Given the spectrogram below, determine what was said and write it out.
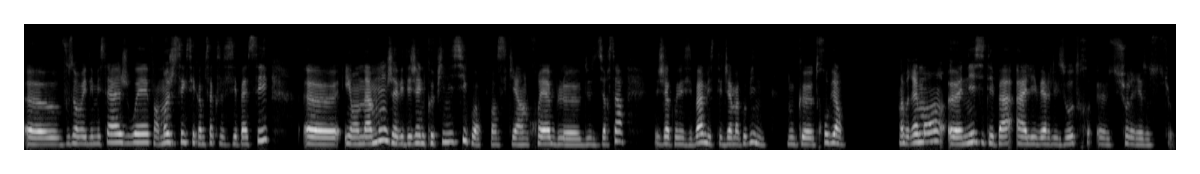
vous envoyer des messages, ouais, enfin moi je sais que c'est comme ça que ça s'est passé, heu et en amont, j'avais déjà une copine ici, quoi. Enfin, ce qui est incroyable, heu, de se dire ça. Je la connaissais pas, mais c'était déjà ma copine. Donc heu, trop bien. Vraiment, n'hésitez pas à aller vers les autres, sur les réseaux sociaux.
